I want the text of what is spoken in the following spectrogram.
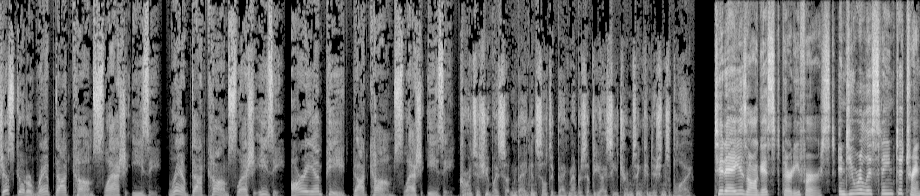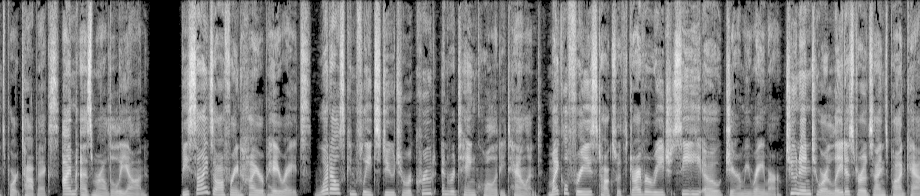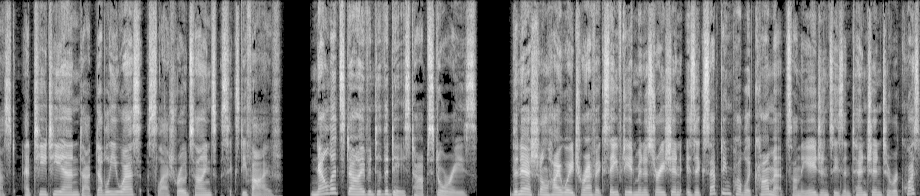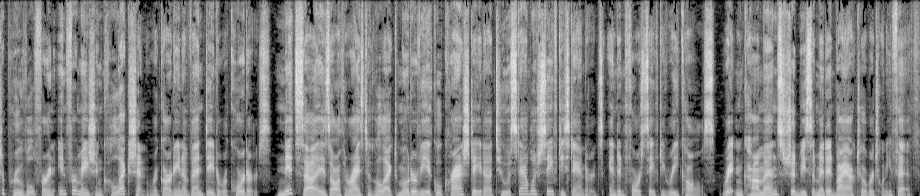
Just go to ramp.com slash easy. Ramp.com slash easy. R-A-M-P dot com slash easy. Cards issued by Sutton Bank and Celtic Bank members FDIC terms and conditions apply. Today is August 31st, and you are listening to Transport Topics. I'm Esmeralda Leon. Besides offering higher pay rates, what else can fleets do to recruit and retain quality talent? Michael Freeze talks with DriverReach CEO Jeremy Reymer. Tune in to our latest Road Signs podcast at ttn.ws slash roadsigns65. Now let's dive into the day's top stories. The National Highway Traffic Safety Administration is accepting public comments on the agency's intention to request approval for an information collection regarding event data recorders. NHTSA is authorized to collect motor vehicle crash data to establish safety standards and enforce safety recalls. Written comments should be submitted by October 25th.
